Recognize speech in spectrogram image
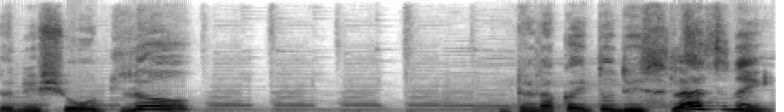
त्याने शोधलं. त्याला काही तो दिसलाच नाही.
